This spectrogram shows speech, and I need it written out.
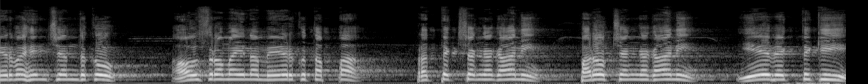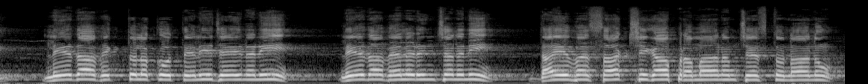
నిర్వహించేందుకు అవసరమైన మేరకు తప్ప ప్రత్యక్షంగా కానీ పరోక్షంగా కానీ ఏ వ్యక్తికి లేదా వ్యక్తులకు తెలియజేయనని లేదా వెల్లడించనని దైవ సాక్షిగా ప్రమాణం చేస్తున్నాను.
